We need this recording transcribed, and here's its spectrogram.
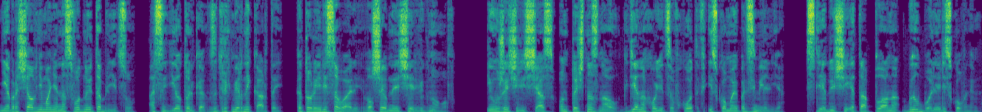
не обращал внимания на сводную таблицу, а следил только за трехмерной картой, которой рисовали волшебные черви гномов и уже через час он точно знал, где находится вход в искомое подземелье. Следующий этап плана был более рискованным.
